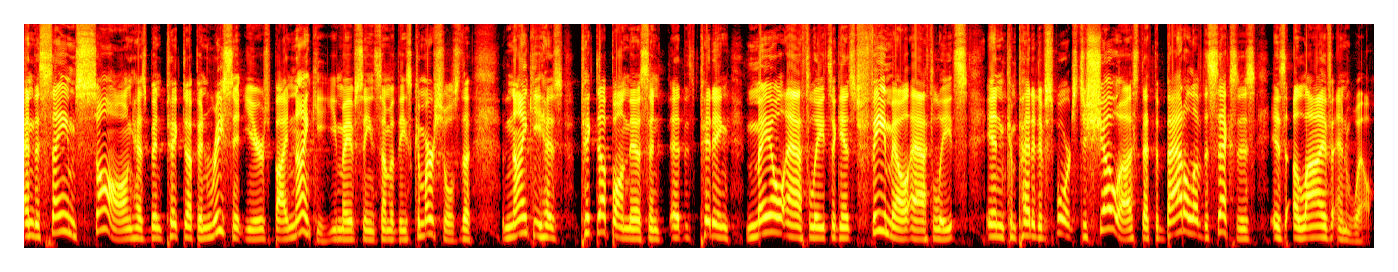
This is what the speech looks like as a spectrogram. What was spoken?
And the same song has been picked up in recent years by Nike. You may have seen some of these commercials. The Nike has picked up on this and uh, it's pitting male athletes against female athletes in competitive sports to show us that the battle of the sexes is alive and well.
